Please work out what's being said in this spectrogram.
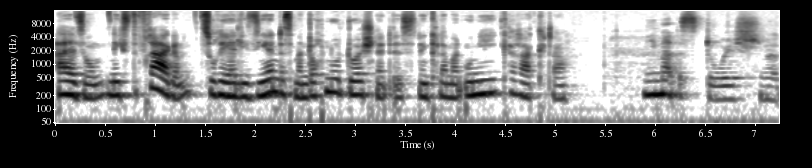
Also, nächste Frage. Zu realisieren, dass man doch nur Durchschnitt ist, in Klammern Uni, Charakter. Niemand ist Durchschnitt.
